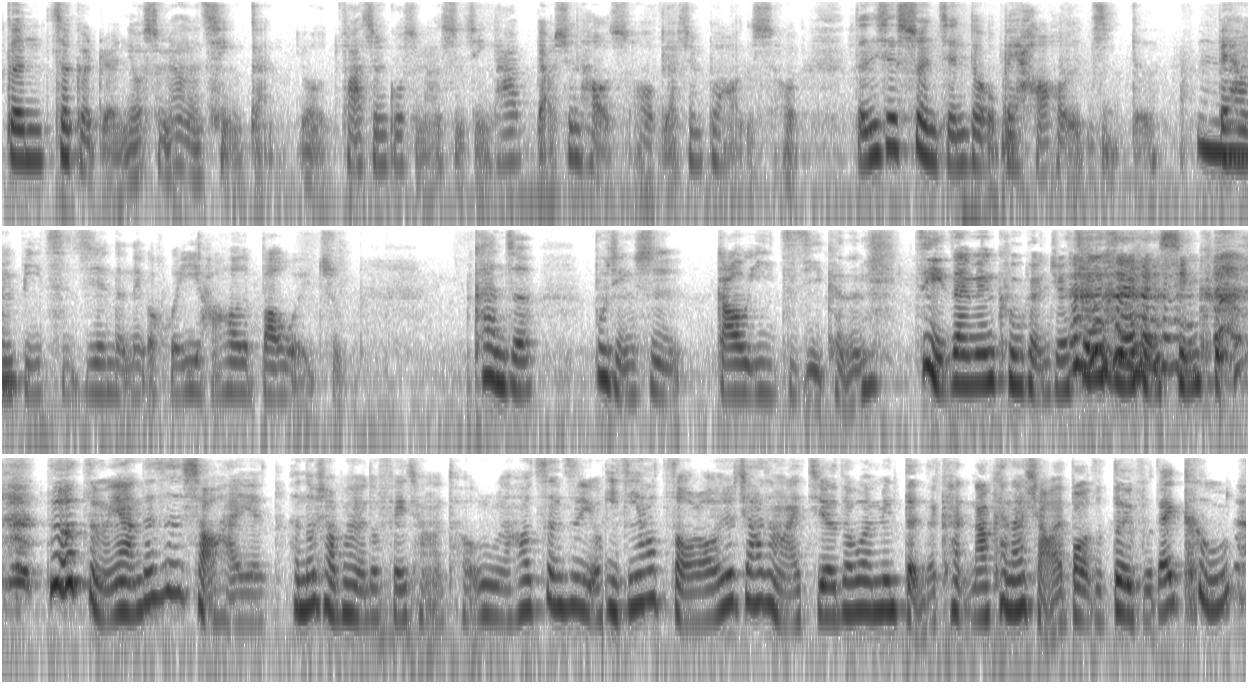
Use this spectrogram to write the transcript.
跟这个人有什么样的情感，有发生过什么样的事情，他表现好的时候，表现不好的时候的那些瞬间都有被好好的记得。被他们彼此之间的那个回忆好好的包围住，看着不仅是高一自己可能 自己在那边哭，可能觉得这段时间很辛苦，都怎么样，但是小孩也很多小朋友都非常的投入，然后甚至有已经要走了，就家长来接了，在外面等着看，然后看他小孩抱着队服在哭，就觉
